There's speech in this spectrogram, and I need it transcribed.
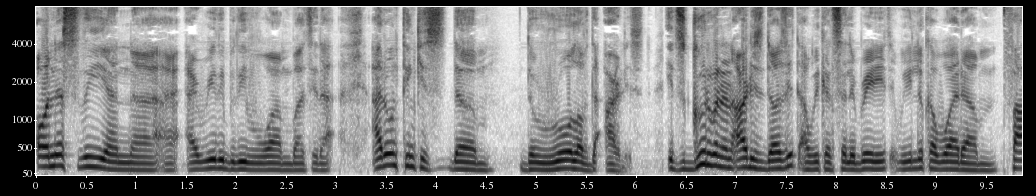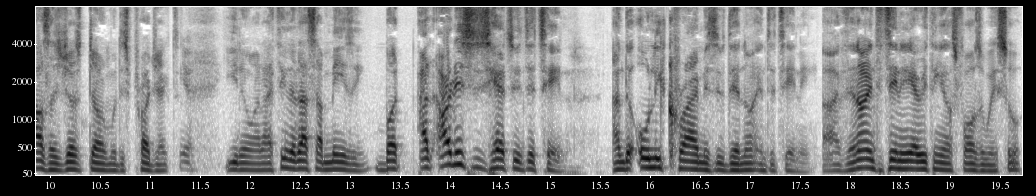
honestly, and uh, I, I really believe what I'm about to say that I don't think it's the the role of the artist. It's good when an artist does it and we can celebrate it. We look at what um, Falz has just done with this project, Yeah. you know, and I think that that's amazing. But an artist is here to entertain, and the only crime is if they're not entertaining. Uh, if they're not entertaining, everything else falls away. So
